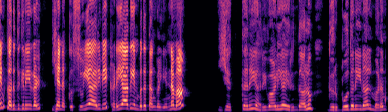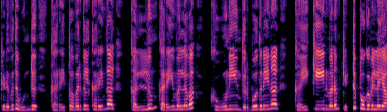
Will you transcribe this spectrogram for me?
ஏன் கருதுகிறீர்கள்? எனக்கு சுய அறிவே கிடையாது என்பது தங்கள் எண்ணமா? எத்தனை அறிவாளியா இருந்தாலும் துர்போதனையினால் மனம் கெடுவது உண்டு. கரைப்பவர்கள் கரைந்தால் கல்லும் கரையுமல்லவா கூனியின் துர்போதனையினால் கைகேயின் மனம் கெட்டு போகவில்லையா?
